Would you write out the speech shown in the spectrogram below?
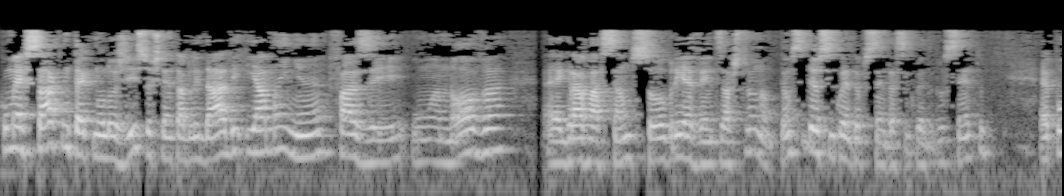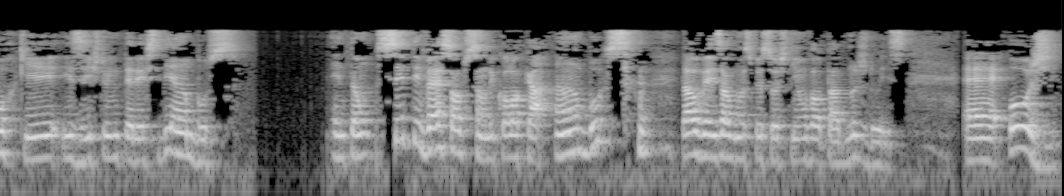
Começar com tecnologia e sustentabilidade e amanhã fazer uma nova é, gravação sobre eventos astronômicos. Então, se deu 50% a 50%, é porque existe o interesse de ambos. Então, se tivesse a opção de colocar ambos, talvez algumas pessoas tinham votado nos dois. É, hoje,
